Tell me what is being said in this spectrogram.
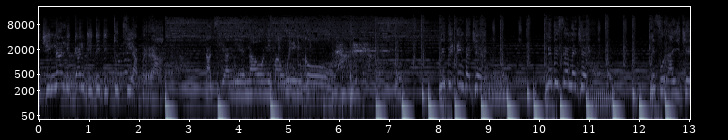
originali gangi didi tutti a bra. Kati ya mie nao ni mawingo. Nibi imbeje. Nibisemeje nifurahije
